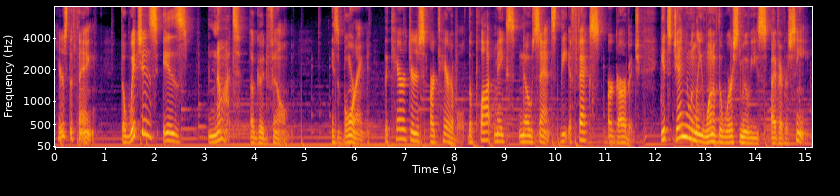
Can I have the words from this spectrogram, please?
here's the thing The Witches is not a good film. It's boring. The characters are terrible. The plot makes no sense. The effects are garbage. It's genuinely one of the worst movies I've ever seen.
